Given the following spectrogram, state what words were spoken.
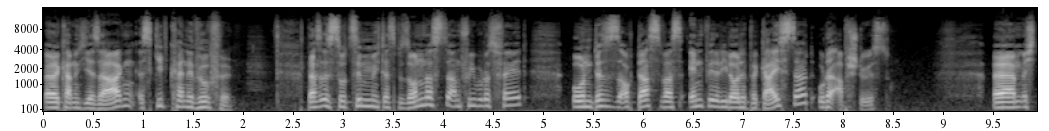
äh, kann ich dir sagen, es gibt keine Würfel. Das ist so ziemlich das Besonderste an Freebooters Fate. Und das ist auch das, was entweder die Leute begeistert oder abstößt. Ähm, ich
